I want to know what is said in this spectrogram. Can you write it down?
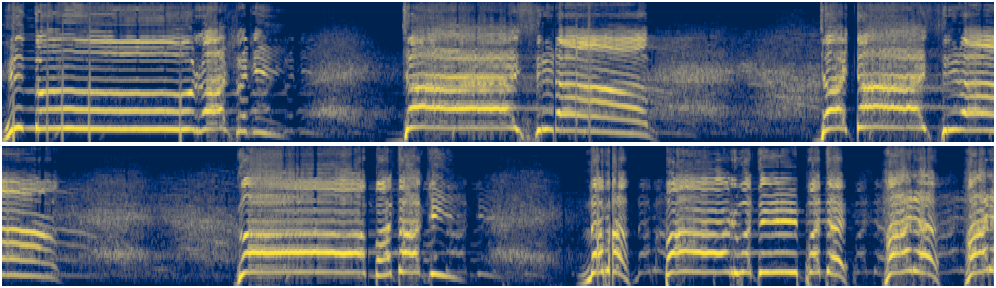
हिंदू राष्ट्र की। जय श्री राम जय जय श्री राम गो माता की! नम पार्वती पद! हर हर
